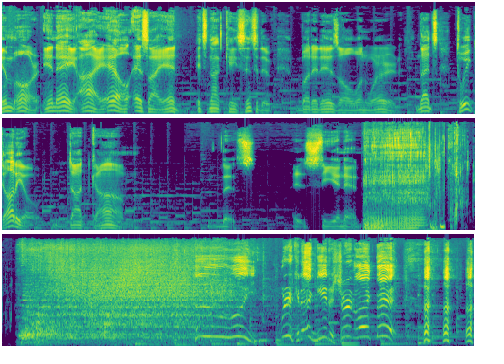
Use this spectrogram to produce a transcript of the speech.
M R N A I L S I N. It's not case sensitive, but it is all one word. That's tweakedaudio.com. This is CNN. Ooh-wee, Where could I get a shirt like that?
